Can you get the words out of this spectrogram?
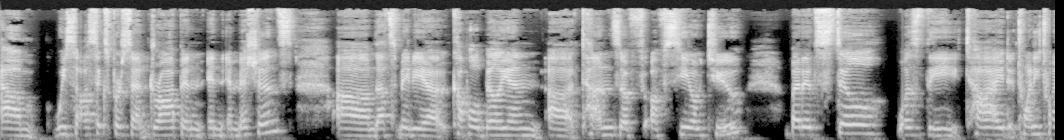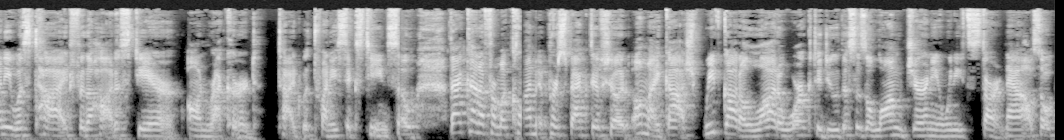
um, we saw a 6% drop in, in emissions. Um, that's maybe a couple billion uh, tons of, of CO2, but it's still was the tied 2020 was tied for the hottest year on record tied with 2016. So that kind of from a climate perspective showed, oh my gosh, we've got a lot of work to do. This is a long journey and we need to start now. So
